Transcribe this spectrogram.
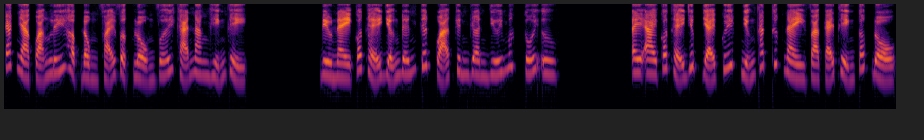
các nhà quản lý hợp đồng phải vật lộn với khả năng hiển thị. Điều này có thể dẫn đến kết quả kinh doanh dưới mức tối ưu. AI có thể giúp giải quyết những thách thức này và cải thiện tốc độ,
